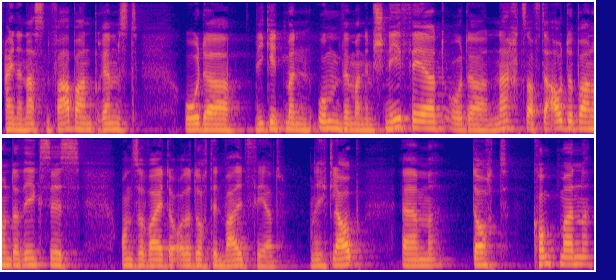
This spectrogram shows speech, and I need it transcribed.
einer nassen Fahrbahn bremst oder wie geht man um, wenn man im Schnee fährt oder nachts auf der Autobahn unterwegs ist und so weiter oder durch den Wald fährt. Und ich glaube, ähm, dort kommt man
